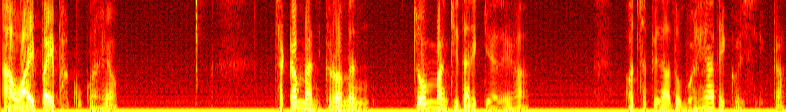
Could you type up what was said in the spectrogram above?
아 와이파이 바꿀 거예요? 잠깐만 그러면 좀만 기다릴게요 내가. 어차피 나도 뭐 해야 될 거 있으니까.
